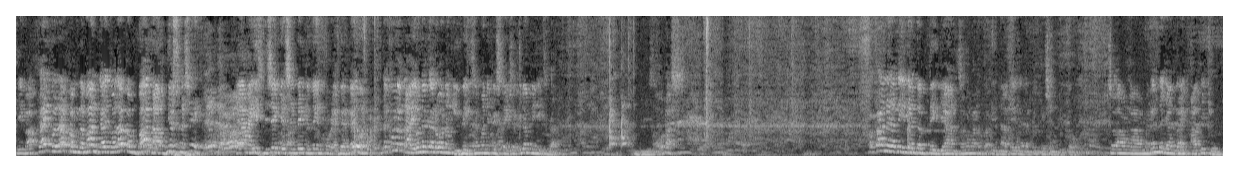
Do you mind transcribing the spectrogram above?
Di ba? Kahit wala pang laman, kahit wala pang bata, Diyos na siya. eh. Kaya nga, He is the same yesterday, today, and forever. Ngayon, nagulo tayo, nagkaroon ng image, ng manifestation. Ilang minutes ba? Sa oras. Paano natin idadabtail yan sa mga kapatid natin na nag-Christian dito? So ang ah, maganda dyan, right attitude,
